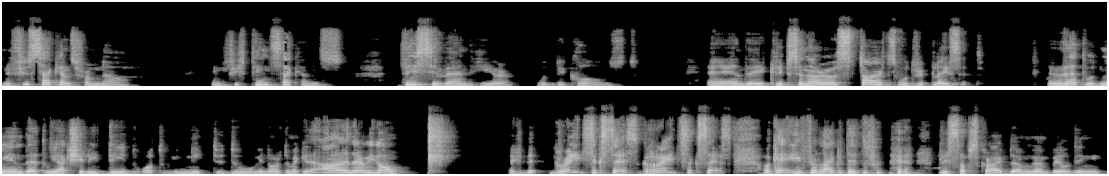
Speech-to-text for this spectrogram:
in a few seconds from now, in 15 seconds, this event here would be closed. And the Eclipse scenario starts would replace it. And that would mean that we actually did what we need to do in order to make it. Ah, there we go. Great success, great success. Okay, if you liked it, please subscribe. I'm going building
